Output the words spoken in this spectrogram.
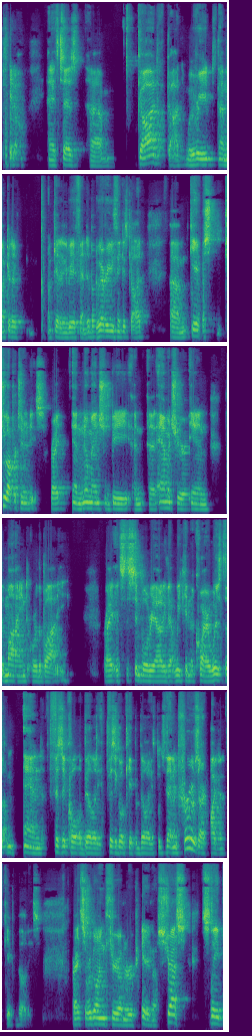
Plato, and it says, um, "God, God, whoever you, I'm not going to get anybody offended, but whoever you think is God." um, gave us two opportunities, right? And no man should be an, an amateur in the mind or the body, right? It's the simple reality that we can acquire wisdom and physical ability, physical capabilities, which then improves our cognitive capabilities, right? So we're going through, I'm going to repeat it, stress, sleep,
